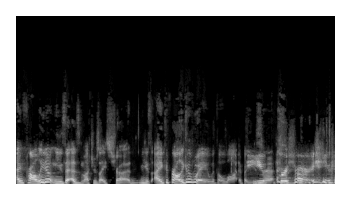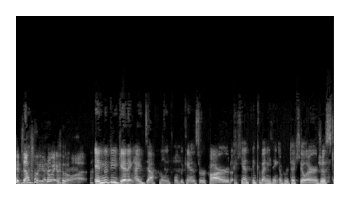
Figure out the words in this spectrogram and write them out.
I probably don't use it as much as I should because I could probably get away with a lot if I you, it. For sure. You could definitely get away with a lot. In the beginning, I definitely pulled the cancer card. I can't think of anything in particular, just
